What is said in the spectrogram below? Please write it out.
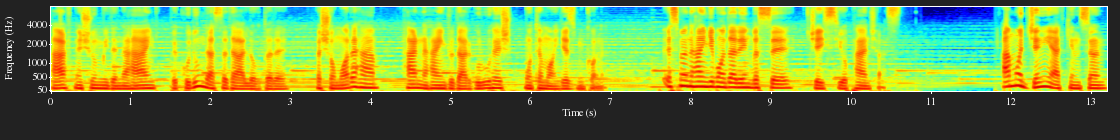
حرف نشون میده نهنگ به کدوم دسته تعلق داره و شماره هم هر نهنگ رو در گروهش متمایز می‌کنه. اسم نهنگ مادر این قصه J35 هست. اما جنی اتکینسون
